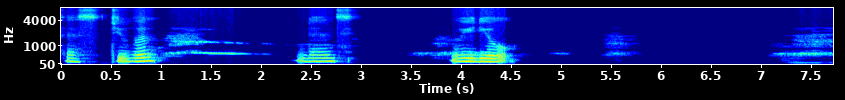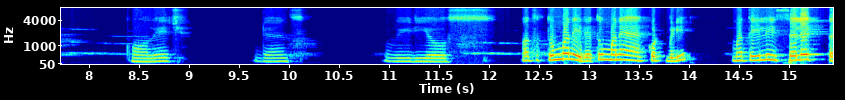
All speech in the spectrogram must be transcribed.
festival dance video college dance videos ಮತ್ತು ತುಂಬಾ ಇದೆ. ತುಂಬಾನೇ ಕೊಟ್ಬಿಡಿ. ಮತ್ತು ಇಲ್ಲಿ ಸೆಲೆಕ್ಟ್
